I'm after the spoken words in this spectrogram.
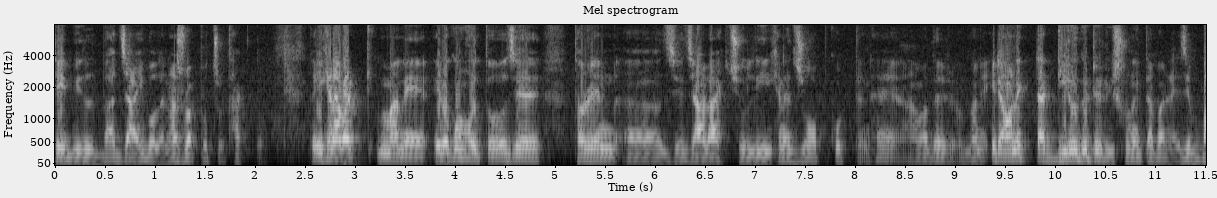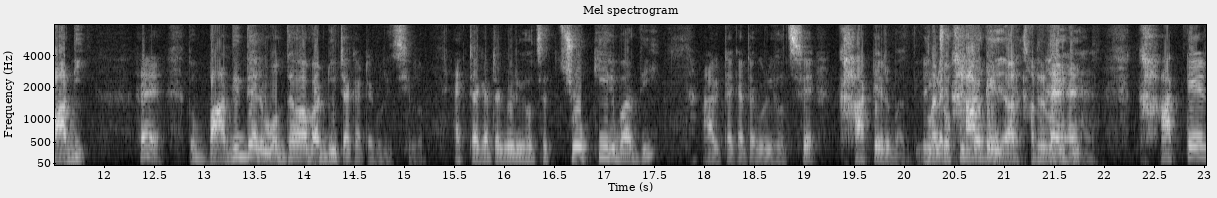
টেবিল বা যাই বলেন আসবাবপত্র থাকতো। তো এখানে আবার মানে এরকম হতো যে, ধরেন যে যারা অ্যাকচুয়ালি এখানে জব করতেন হ্যাঁ আমাদের মানে এটা অনেকটা ডিরোগেটরি শোনাইতে পারে যে বাদি হ্যাঁ। তো বাদীদের মধ্যেও আবার দুইটা ক্যাটাগরি ছিল। একটা ক্যাটাগরি হচ্ছে চকির বাদী আর একটা ক্যাটাগরি হচ্ছে খাটের বাদী মানে খাটের- আর খাটের বাদী হ্যাঁ? হ্যাঁ, হ্যাঁ। খাটের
